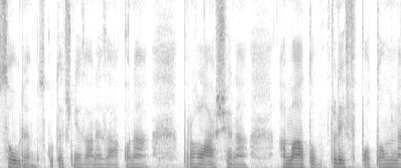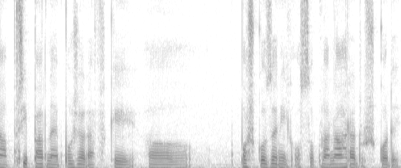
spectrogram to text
soudem skutečně za nezákonná prohlášena a má to vliv potom na případné požadavky uh, poškozených osob na náhradu škody,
